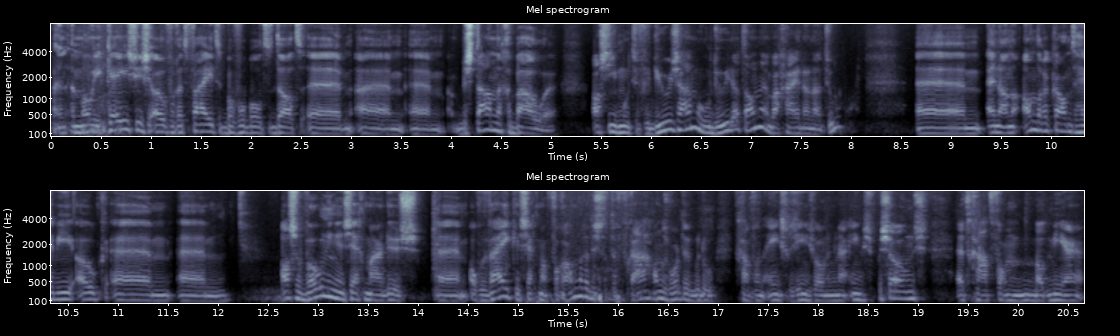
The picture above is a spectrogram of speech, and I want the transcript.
een, een mooie case is over het feit bijvoorbeeld dat ehm, ehm, bestaande gebouwen, als die moeten verduurzamen, hoe doe je dat dan en waar ga je dan naartoe? Ehm, en aan de andere kant heb je ook, ehm, ehm, als er woningen zeg maar dus, of wijken zeg maar veranderen, dus dat de vraag anders wordt. Ik bedoel, het gaat van eensgezinswoning naar eenspersoons. Het gaat van wat meer,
